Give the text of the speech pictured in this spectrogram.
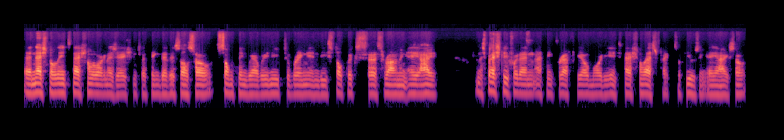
uh, national international organizations. I think that is also something where we need to bring in these topics uh, surrounding AI, and especially for then I think for FAO more the international aspects of using AI. So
